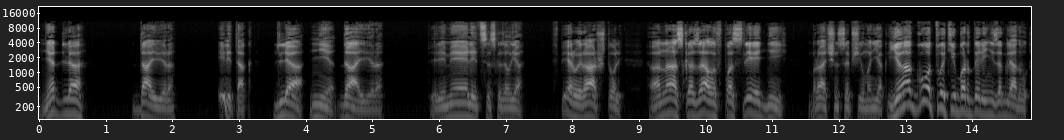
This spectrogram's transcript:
Не для дайвера. Или так, для не дайвера. Перемелится, — сказал я. В первый раз, что ли? Она сказала в последний. — мрачно сообщил маньяк. — Я год в эти бордели не заглядывал.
